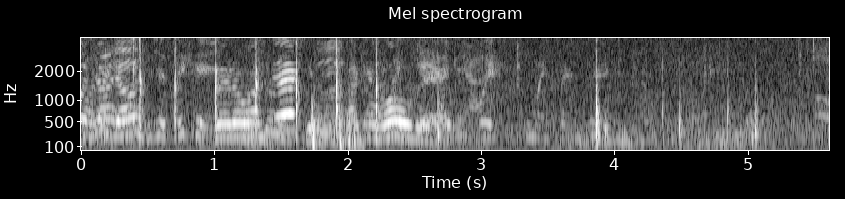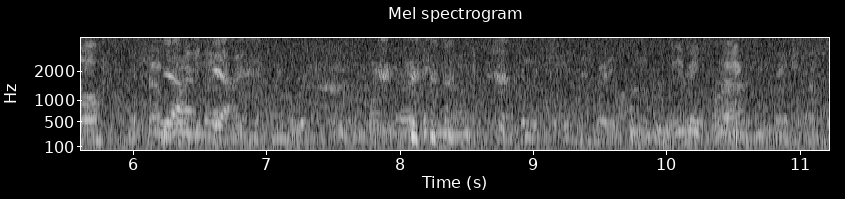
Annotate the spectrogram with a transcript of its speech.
Someone else hit the cage. Straight on deck. Michael Holding. My friend's there. Oh, okay, I'm Yeah, going to get yeah. ice cream. Maybe snacks and french fries.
